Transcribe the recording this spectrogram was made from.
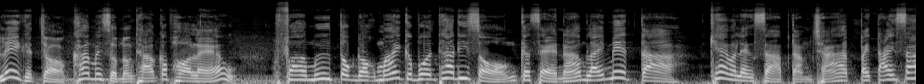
เล่กระจอกข้าไม่สวมรองเท้าก็พอแล้ว ฝ่ามือตกดอกไม้กระบวนท่าที่สองกระแสน้ำไหลเมตตา แค่แมลงสาบต่ำช้าไปตายซะ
